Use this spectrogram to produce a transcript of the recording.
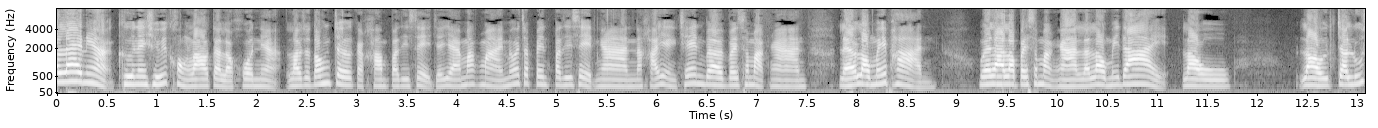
ขั้นแรกเนี่ยคือในชีวิตของเราแต่ละคนเนี่ยเราจะต้องเจอกับคำปฏิเสธเยอะแยะมากมาย ไม่ว่าจะเป็นปฏิเสธงานนะคะ อย่างเช่นเวลาไปสมัครงาน แล้วเราไม่ผ่าน เวลาเราไปสมัครงานแล้วเราไม่ได้ เราเราจะรู้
